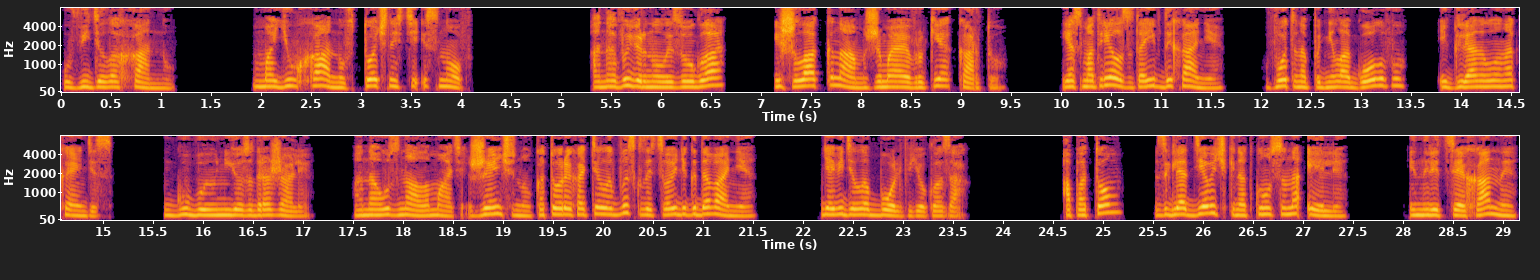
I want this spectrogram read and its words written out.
увидела Ханну. Мою Ханну в точности и снов. Она вывернула из-за угла и шла к нам, сжимая в руке карту. Я смотрела, затаив дыхание. Вот она подняла голову и глянула на Кэндис. Губы у нее задрожали. Она узнала мать, женщину, которая хотела высказать свое негодование. Я видела боль в ее глазах. А потом взгляд девочки наткнулся на Элли, и на лице Ханны,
